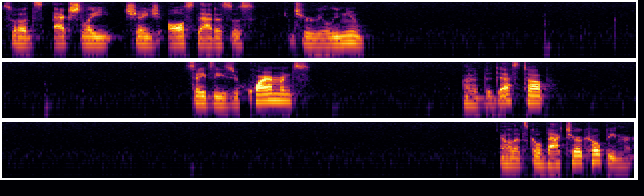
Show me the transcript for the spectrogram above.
So let's actually change all statuses into really new. Save these requirements under the desktop. And let's go back to our Codebeamer.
